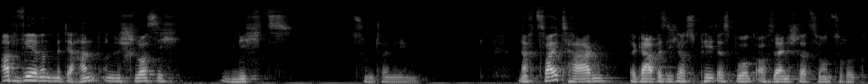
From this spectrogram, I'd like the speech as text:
abwehrend mit der Hand und entschloss sich, nichts zu unternehmen. Nach zwei Tagen begab er sich aus Petersburg auf seine Station zurück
